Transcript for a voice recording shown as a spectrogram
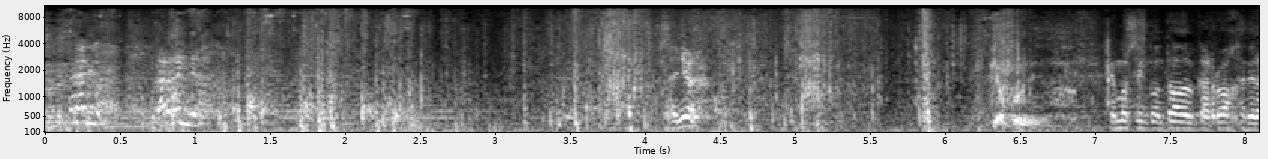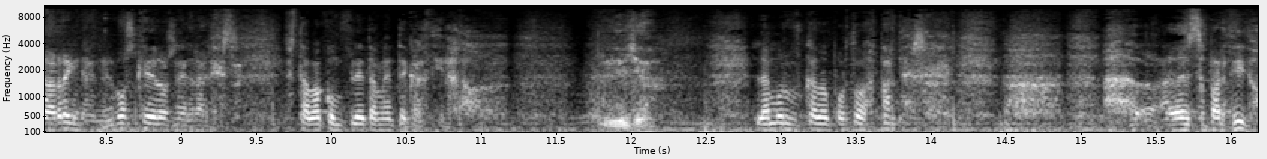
¡Comisario! ¡La reina! Señor, ¿Qué ha ocurrido? hemos encontrado el carruaje de la reina en el bosque de los Negrales. Estaba completamente calcinado. ¿Y ella? La hemos buscado por todas partes. Ha desaparecido.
